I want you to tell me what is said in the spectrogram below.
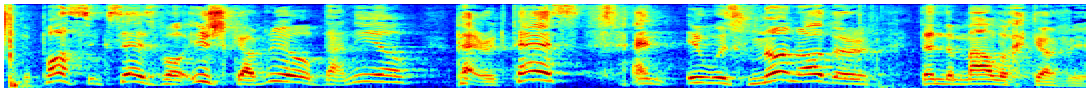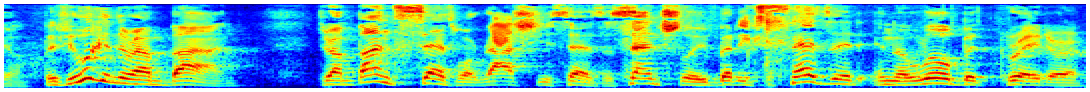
The pasuk says ish Gavriel, Daniel, Perek Tes, and it was none other than the Malach Gavriel. But if you look in the Ramban, the Ramban says what Rashi says essentially, but he says it in a little bit greater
